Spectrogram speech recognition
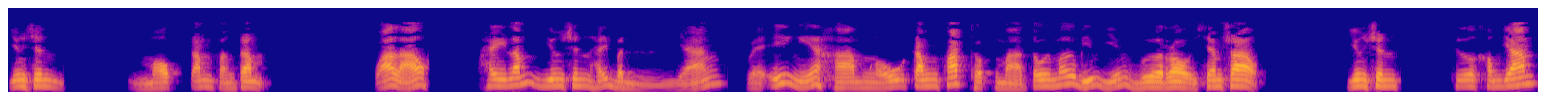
Dương sinh một trăm phần trăm. Quả lão, hay lắm, dương sinh hãy bình giảng về ý nghĩa hàm ngụ trong pháp thuật mà tôi mới biểu diễn vừa rồi xem sao. Dương sinh, thưa không dám.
